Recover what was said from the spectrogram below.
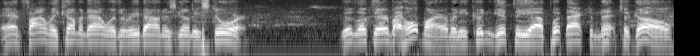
And finally, coming down with the rebound is going to be Stewart. Good look there by Holtmeyer, but he couldn't get the uh, putback to, to go.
